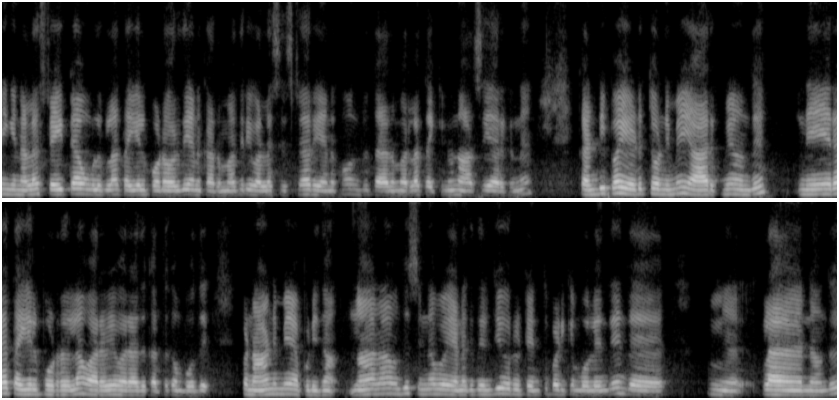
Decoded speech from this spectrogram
நீங்கள் நல்லா ஸ்ட்ரைட்டாக உங்களுக்குலாம் தையல் போட வருது. எனக்கு அது மாதிரி வரல சிஸ்டர் எனக்கும் வந்து அது மாதிரிலாம் தைக்கணும்னு ஆசையாக இருக்குன்னு. கண்டிப்பாக எடுத்தோடனே யாருக்குமே வந்து நேராக தையல் போடுறதெல்லாம் வரவே வராது கற்றுக்கும் போது. இப்போ நானுமே அப்படி தான் நானாக வந்து சின்ன எனக்கு தெரிஞ்சு ஒரு டென்த்து படிக்கும் போதுலேருந்தே இந்த கிளா நான் வந்து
